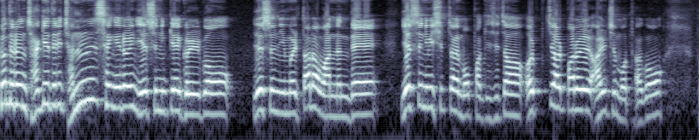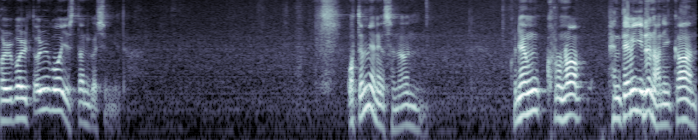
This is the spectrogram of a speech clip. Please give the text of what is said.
그들은 자기들이 전 생애를 예수님께 걸고 예수님을 따라왔는데 예수님이 십자가에 못 박히시자 어찌할 바를 알지 못하고 벌벌 떨고 있었던 것입니다. 어떤 면에서는 그냥 코로나 팬데믹이 일어나니까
